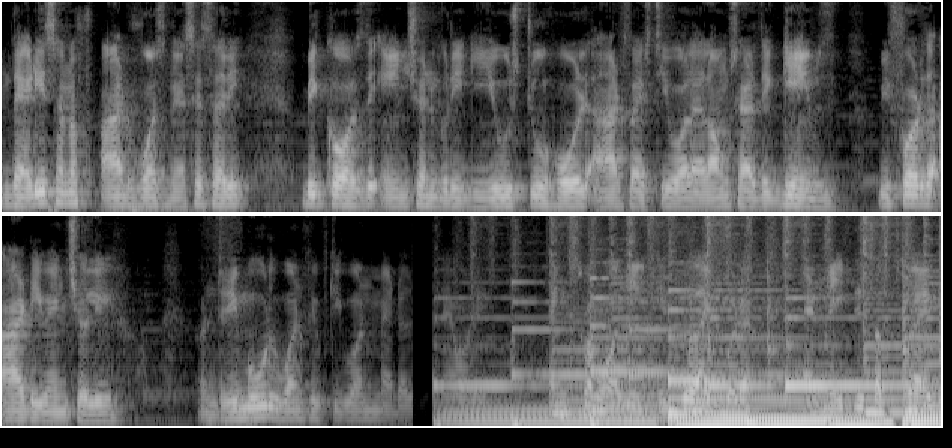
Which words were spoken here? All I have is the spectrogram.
The addition of art was necessary because the ancient Greek used to hold art festival alongside the games before the art eventually removed 151 medals. Thanks for watching, hit the like button and make the subscribe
